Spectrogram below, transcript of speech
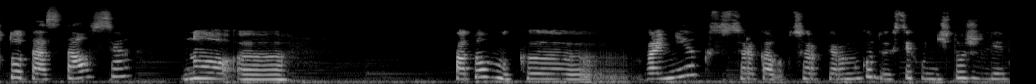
Кто-то остался, но э, потом к войне, к 40, к 41 году их всех уничтожили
